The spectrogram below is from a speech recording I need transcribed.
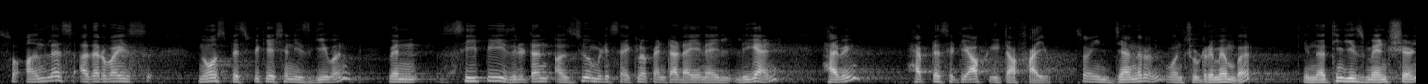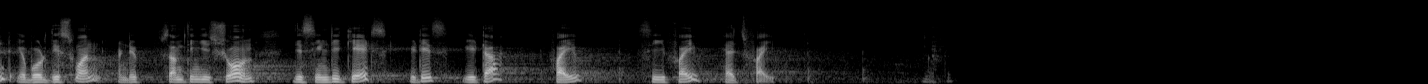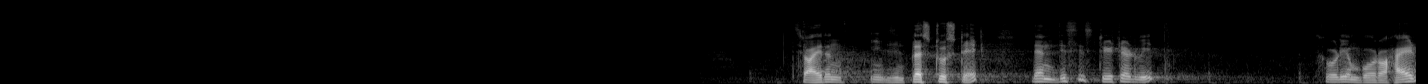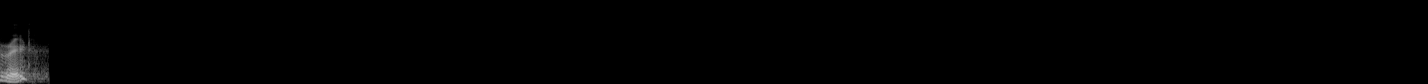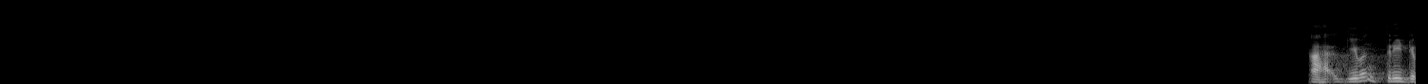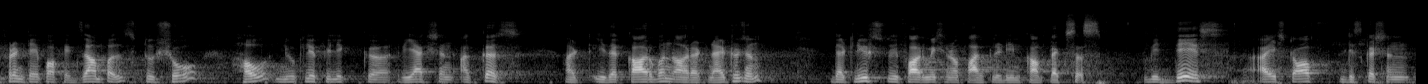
So, unless otherwise no specification is given when Cp is written assume it is cyclopentadienyl ligand having hapticity of eta 5. So, in general one should remember if nothing is mentioned about this one and if something is shown this indicates it is eta 5 C5 H5. So, iron is in plus 2 state then this is treated with sodium borohydride I have given 3 different type of examples to show how nucleophilic uh, reaction occurs at either carbon or at nitrogen that leads to the formation of alkylidene complexes. With this I stop discussion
